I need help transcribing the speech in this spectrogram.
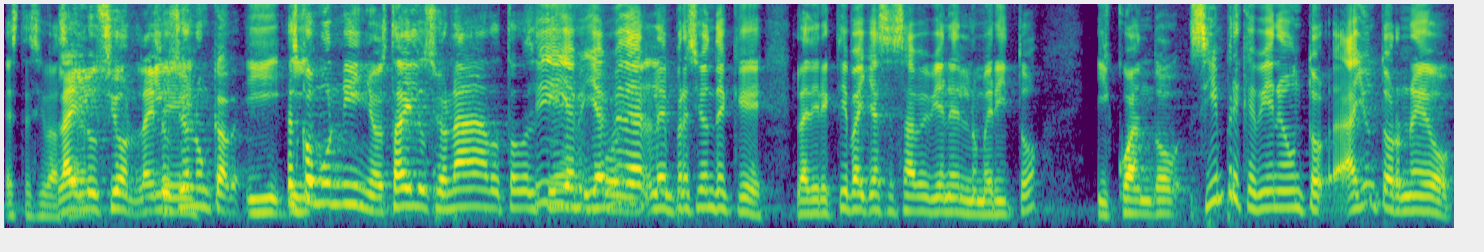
este sí va a ser. La ilusión, la ilusión nunca. Y, es como un niño, está ilusionado todo el tiempo. Sí, y a mí me da la impresión de que la directiva ya se sabe bien el numerito y cuando siempre que viene un hay un torneo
